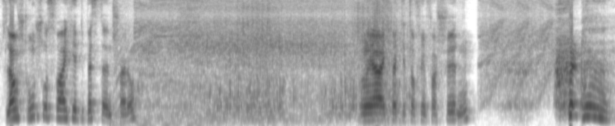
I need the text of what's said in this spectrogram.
Ich glaube, Stromstoß war hier die beste Entscheidung. Ja, ich werde jetzt auf jeden Fall schilden.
